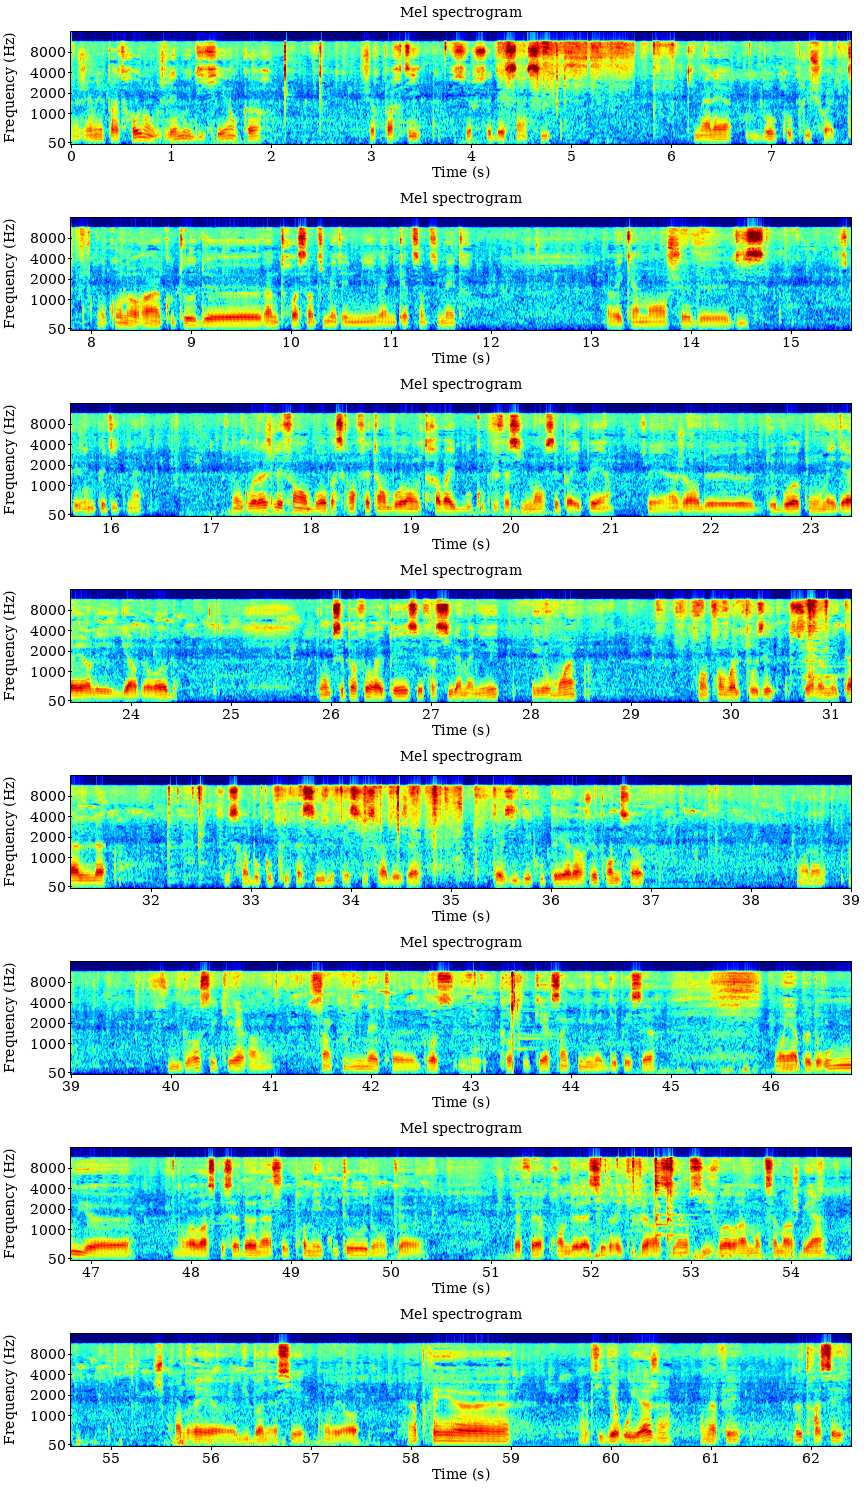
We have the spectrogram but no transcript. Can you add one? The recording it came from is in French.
J'aimais pas trop, donc je l'ai modifié encore. Je suis reparti sur ce dessin-ci qui m'a l'air beaucoup plus chouette. Donc on aura un couteau de 23 cm et demi, 24 cm avec un manche de 10 parce que j'ai une petite main. Donc voilà, je l'ai fait en bois parce qu'en fait en bois on le travaille beaucoup plus facilement, c'est pas épais. Hein. C'est un genre de, de bois qu'on met derrière les garde-robes. Donc c'est pas fort épais, c'est facile à manier et au moins quand on va le poser sur le métal. Ce sera beaucoup plus facile et ce sera déjà quasi découpé. Alors je vais prendre ça. Voilà. C'est une grosse équerre 5 mm grosse, euh, grosse équerre 5 mm d'épaisseur. Bon il y a un peu de rouille euh, on va voir ce que ça donne hein. c'est le premier couteau. Donc euh, je préfère prendre de l'acier de récupération. Si je vois vraiment que ça marche bien je prendrai du bon acier. On verra. Après un petit dérouillage. Hein. On a fait le tracé.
